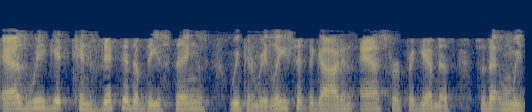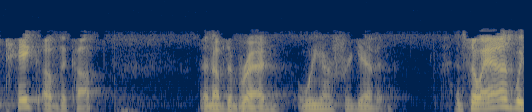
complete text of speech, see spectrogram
as we get convicted of these things, we can release it to God and ask for forgiveness so that when we take of the cup, and of the bread, we are forgiven. And so as we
